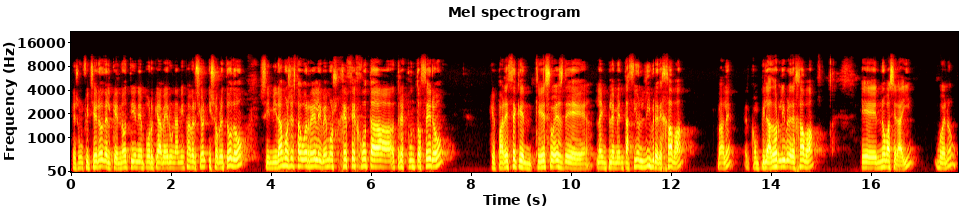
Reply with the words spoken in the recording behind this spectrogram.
es un fichero del que no tiene por qué haber una misma versión y sobre todo, si miramos esta URL y vemos gcj 3.0, que parece que, eso es de la implementación libre de Java, ¿vale? El compilador libre de Java, eh, no va a ser ahí. Bueno,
